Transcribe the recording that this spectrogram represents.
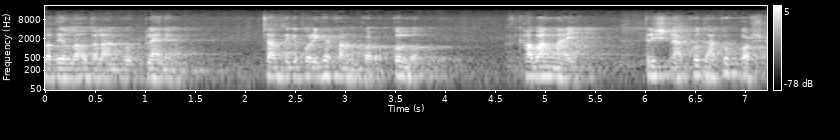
রদিয়াল্লাহ তালানহুর প্ল্যানিং চারদিকে পরীক্ষা খনন করো, করল। খাবার নাই, তৃষ্ণা, ক্ষুধা, খুব কষ্ট।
